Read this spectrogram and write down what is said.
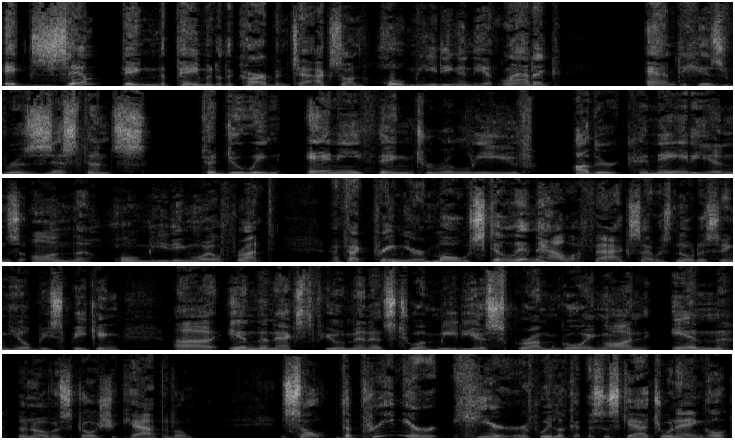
exempting the payment of the carbon tax on home heating in the Atlantic and his resistance to doing anything to relieve other Canadians on the home heating oil front. In fact, Premier Moe still in Halifax. I was noticing he'll be speaking uh, in the next few minutes to a media scrum going on in the Nova Scotia capital. So the Premier here, if we look at the Saskatchewan angle,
